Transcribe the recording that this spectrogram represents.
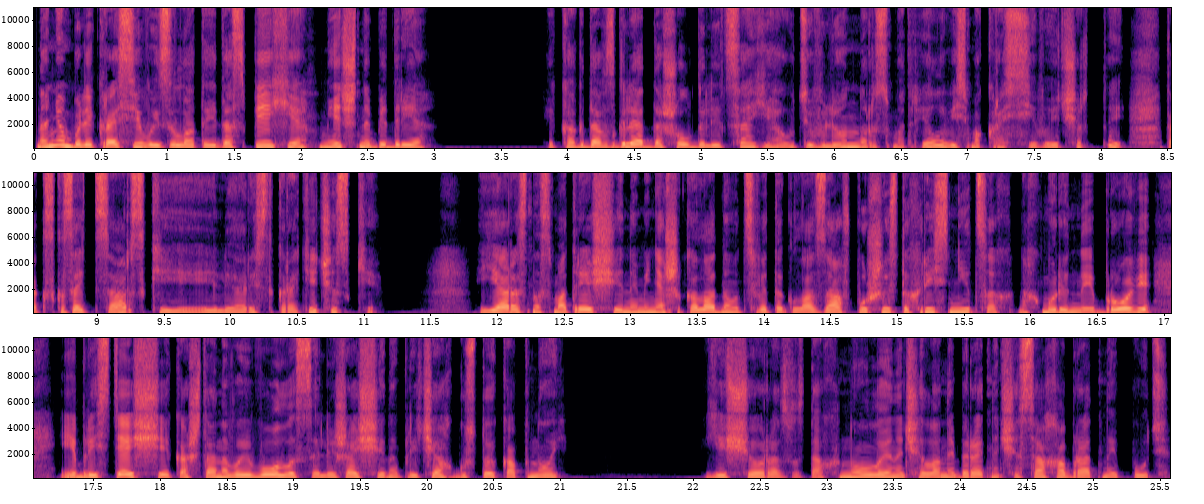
На нем были красивые золотые доспехи, меч на бедре. И когда взгляд дошел до лица, я удивленно рассмотрела весьма красивые черты, так сказать, царские или аристократические яростно смотрящие на меня шоколадного цвета глаза в пушистых ресницах, нахмуренные брови и блестящие каштановые волосы, лежащие на плечах густой копной. Еще раз вздохнула и начала набирать на часах обратный путь.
